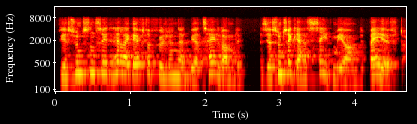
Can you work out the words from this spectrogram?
For jeg synes sådan set heller ikke efterfølgende, at vi har talt om det. Altså jeg synes ikke, jeg har set mere om det bagefter.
